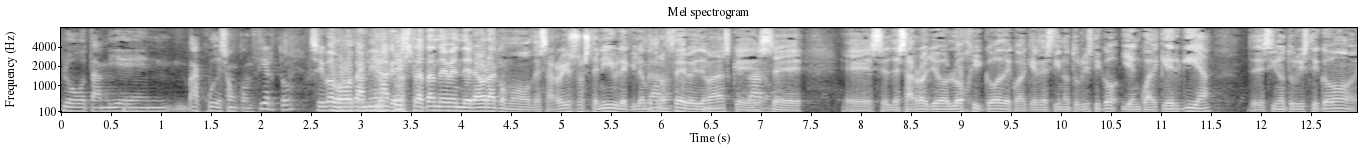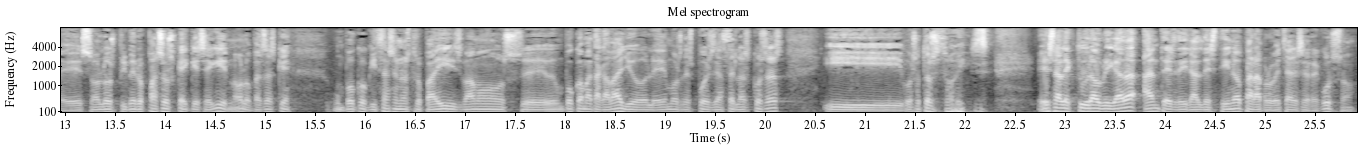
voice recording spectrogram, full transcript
luego también acudes a un concierto. Sí, vamos, luego también lo que nos tratan de vender ahora como desarrollo sostenible, kilómetro Claro. cero y demás, que Claro. es, eh, es el desarrollo lógico de cualquier destino turístico y en cualquier guía de destino turístico eh, son los primeros pasos que hay que seguir, ¿no? Lo que pasa es que un poco quizás en nuestro país vamos eh, un poco a matacaballo, leemos después de hacer las cosas y vosotros sois esa lectura obligada antes de ir al destino para aprovechar ese recurso.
